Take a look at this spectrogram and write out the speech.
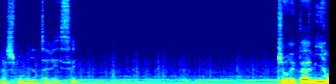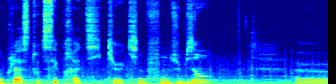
vachement m'y intéresser. J'aurais pas mis en place toutes ces pratiques qui me font du bien. Euh,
